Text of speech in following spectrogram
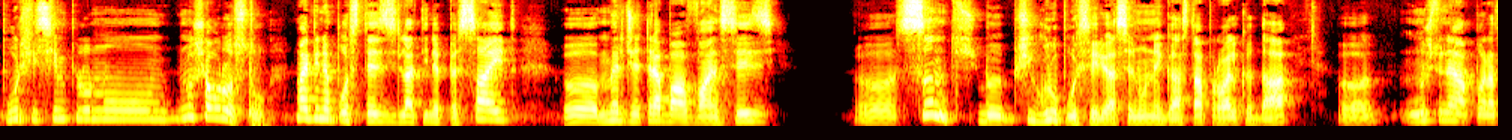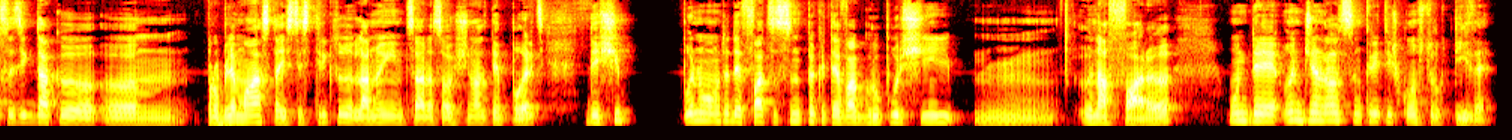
pur și simplu nu, nu și-au rostul. Mai bine postezi la tine pe site, merge treaba, avansezi. Sunt și grupuri serioase, nu neg asta, probabil că da, Uh, nu știu neapărat să zic dacă um, problema asta este strict la noi în țară sau și în alte părți, deși până în momentul de față sunt pe câteva grupuri și um, în afară, unde în general sunt critici constructive.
